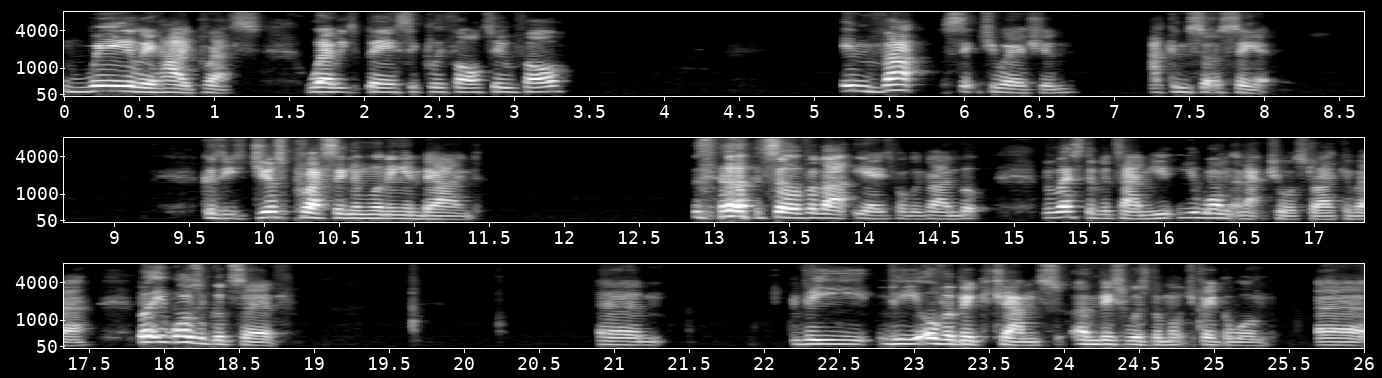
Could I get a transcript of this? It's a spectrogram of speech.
really high press, where it's basically four two four. In that situation, I can sort of see it because it's just pressing and running in behind. So, so for that, yeah, it's probably fine. But the rest of the time, you, you want an actual striker there. But it was a good serve. Um, the the other big chance, and this was the much bigger one. Uh,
